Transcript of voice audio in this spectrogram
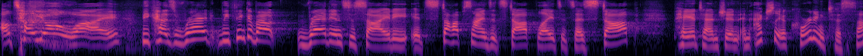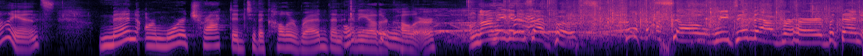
I'll tell you all why. Because red, we think about red in society, it's stop signs, it's stop lights, it says stop, pay attention. And actually, according to science, men are more attracted to the color red than any other oh. color. I'm not making this up, folks. so we did that for her, but then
